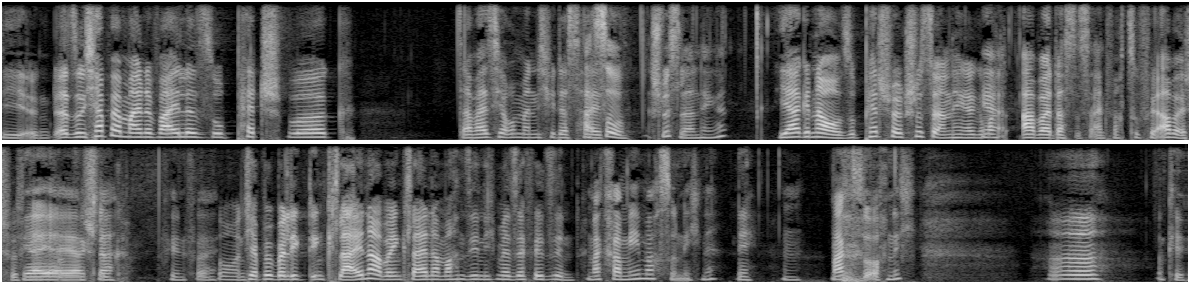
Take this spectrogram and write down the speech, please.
die irgend, also ich habe ja meine Weile so Patchwork, da weiß ich auch immer nicht, wie das Ach heißt. so, Schlüsselanhänger? Ja, genau, so Patchwork-Schlüsselanhänger gemacht, aber das ist einfach zu viel Arbeit für Ja, ja, 24 ja, klar. Stück. Auf jeden Fall. So, und ich habe überlegt, in kleiner, aber in kleiner machen sie nicht mehr sehr viel Sinn. Makramee machst du nicht, ne? Nee. Hm. Magst du auch nicht? Äh,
